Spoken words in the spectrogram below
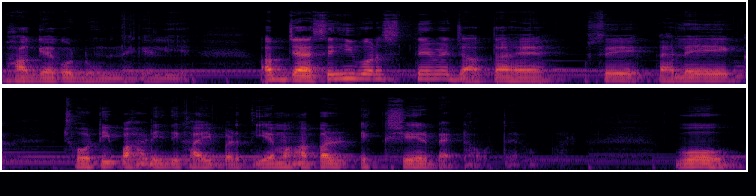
भाग्य को ढूँढने के लिए। अब जैसे ही वो रास्ते में जाता है, उसे पहले एक छोटी पहाड़ी दिखाई पड़ती है, वहाँ पर एक शेर बैठा होता है ऊपर। वो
